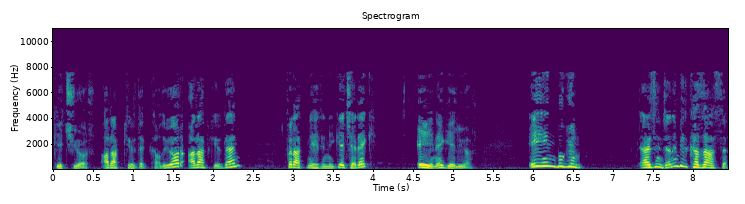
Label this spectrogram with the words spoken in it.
geçiyor. Arapkir'de kalıyor. Arapkir'den Fırat Nehri'ni geçerek Eğin'e geliyor. Eğin bugün Erzincan'ın bir kazası.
